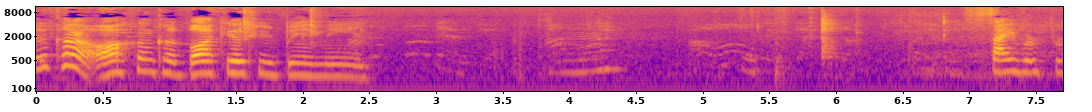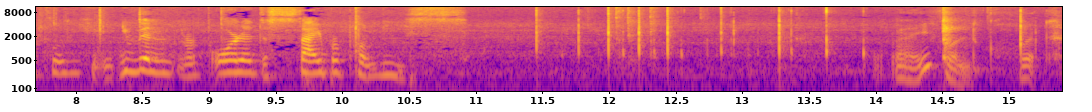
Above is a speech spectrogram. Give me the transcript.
It's kind of awesome because Black Yoshi's being mean. Cyber police. You've been reported to cyber police. Man, going quick.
